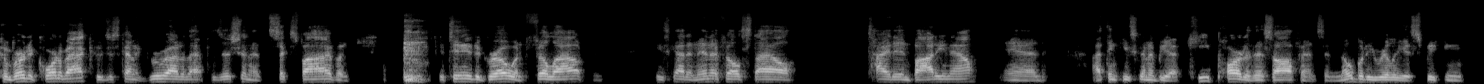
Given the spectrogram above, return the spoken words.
converted quarterback who just kind of grew out of that position at six five and continued to grow and fill out. He's got an NFL style tight end body now, and I think he's going to be a key part of this offense. And nobody really is speaking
